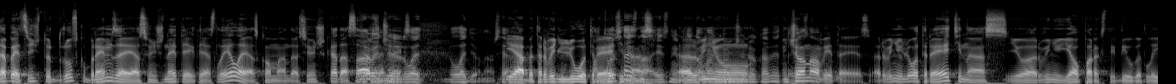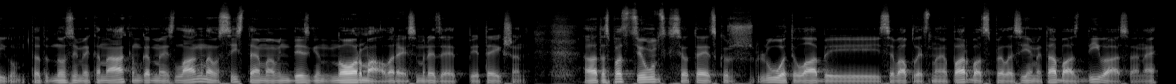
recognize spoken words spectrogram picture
Tāpēc viņš tur drusku bremzējās, viņš netiek tajās lielajās komandās, jo viņš skatās ārzemēs. Viņš ir le leģionārs. Jā. jā, bet ar viņu ļoti rēķinās. Nezināju, ar viņu, viņš, viņš jau nav vietējais. Ar viņu ļoti rēķinās, jo ar viņu jau parakstīja divu gadu līgumu. Tas nozīmē, ka nākamgad mēs Langnavas sistēmā viņu diezgan normāli varēsim redzēt pie teikšanas. Tas pats Cūns, kas jau teica, kurš ļoti labi sev apliecināja pārbaudas spēlēs, iemet abās divās divās.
